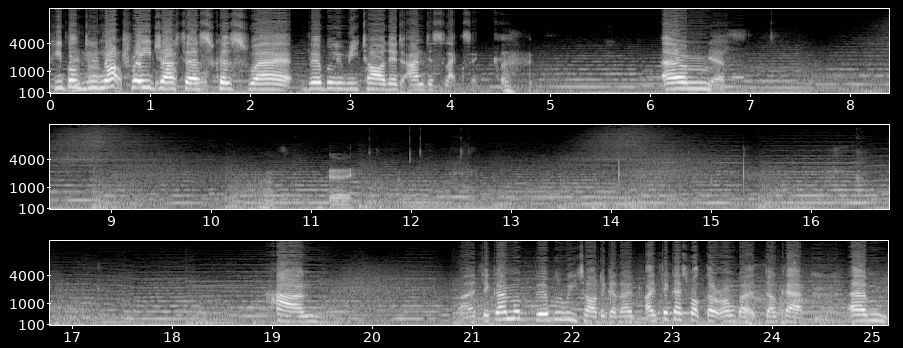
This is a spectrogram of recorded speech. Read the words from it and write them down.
People do not rage at us because we're verbally retarded and dyslexic. Um. yes. Han. I think I'm a verbal retard again. I, I think I spelled that wrong, but don't care. Um.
